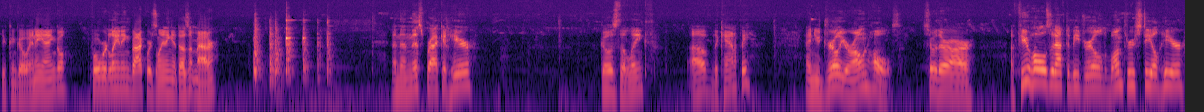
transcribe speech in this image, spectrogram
You can go any angle. Forward leaning, backwards leaning, it doesn't matter. And then this bracket here goes the length of the canopy. And you drill your own holes. So there are a few holes that have to be drilled, one through steel here,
